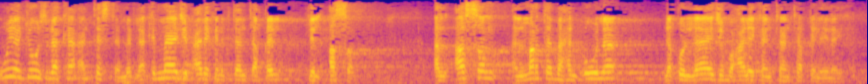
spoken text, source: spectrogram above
ويجوز لك أن تستمر لكن ما يجب عليك أنك تنتقل للأصل. الأصل المرتبة الأولى نقول لا يجب عليك أن تنتقل إليها.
